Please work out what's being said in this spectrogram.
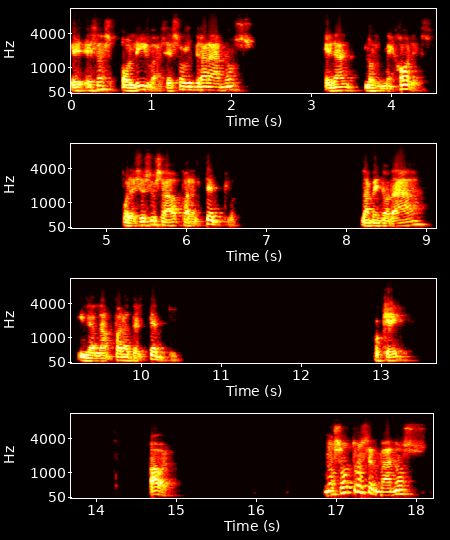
e, esas olivas, esos granos eran los mejores. Por eso se usaba para el templo. La menorá y las lámparas del templo. ¿Ok? Ahora, nosotros, hermanos,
